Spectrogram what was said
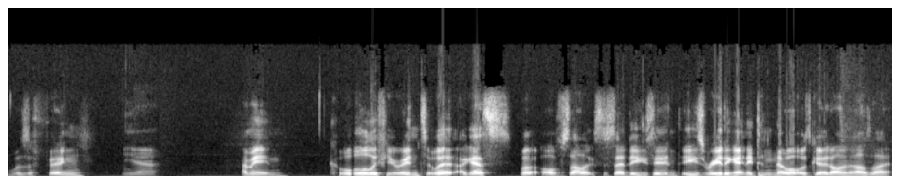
was a thing. Yeah. I mean, cool if you're into it, I guess. But obviously, Alex has said he's in, he's reading it and he didn't know what was going on, and I was like,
